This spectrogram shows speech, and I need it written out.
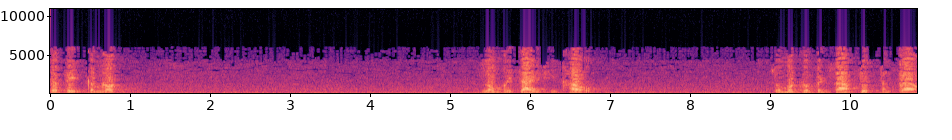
สติกำหนด ลมหายใจที่เข้า สมมติรวมเป็นสามจุดดังกล่าว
